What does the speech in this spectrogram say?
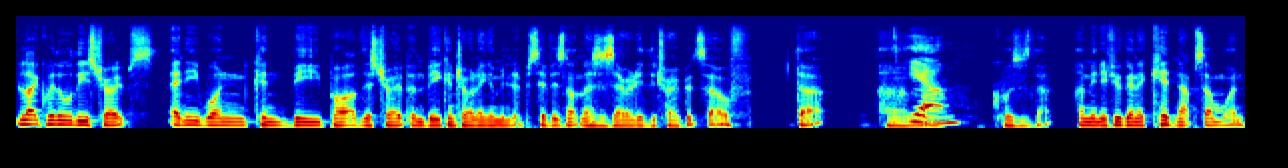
like with all these tropes anyone can be part of this trope and be controlling and manipulative it's not necessarily the trope itself that um, yeah. causes that i mean if you're going to kidnap someone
